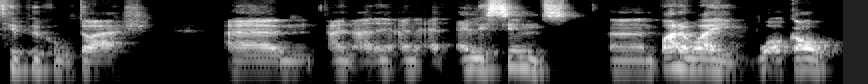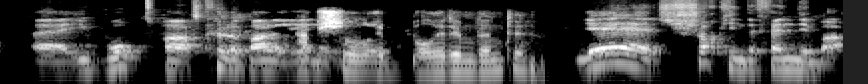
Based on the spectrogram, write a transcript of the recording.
typical Dyche. Um, and, and, and Ellis Simms. Um, by the way, what a goal! Uh, he walked past Koulibaly. Absolutely bullied him, didn't he? Yeah, it's shocking defending, but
